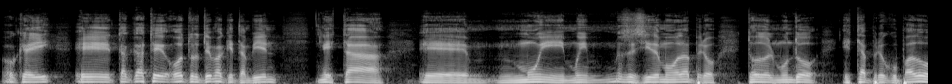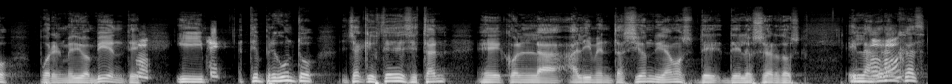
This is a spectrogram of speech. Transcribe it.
Ok, eh, tacaste otro tema que también está eh, muy, muy, no sé si de moda, pero todo el mundo está preocupado por el medio ambiente. Mm, y te pregunto, ya que ustedes están eh, con la alimentación, digamos, de, de los cerdos, en las granjas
